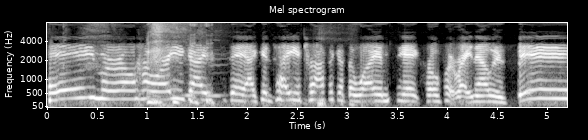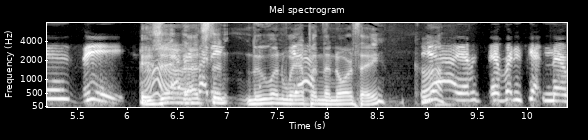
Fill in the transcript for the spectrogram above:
Hey, Merle, how are you guys today? I can tell you traffic at the YMCA at Crowfoot right now is busy. Is it? That's the new one way up in the north, eh? Cool. Yeah, everybody's getting their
